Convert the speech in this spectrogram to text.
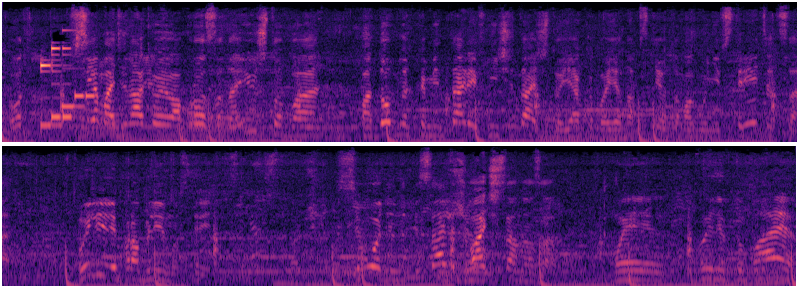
вот всем одинаковый вопрос задаю, чтобы подобных комментариев не читать, что якобы я там с кем-то могу не встретиться. Были ли проблемы встретиться? Сегодня написали, два часа назад. Мы были в Дубае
